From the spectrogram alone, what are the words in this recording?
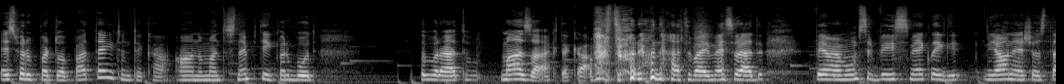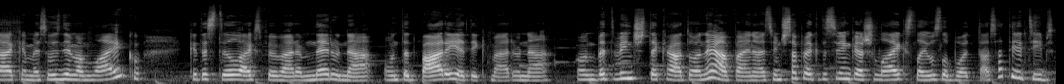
es varu par to pateikt, un kā, ah, nu man tas nepatīk. Varbūt tu varētu mazāk kā, par to runāt, vai mēs varētu, piemēram, mums ir bijis smieklīgi jauniešos tā, ka mēs uzņemam laiku ka tas cilvēks, piemēram, nerunā, un tad pārējie tikmēr runā. Un, bet viņš to neapvainojas. Viņš saprot, ka tas ir vienkārši laiks, lai uzlabotu tās attiecības,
